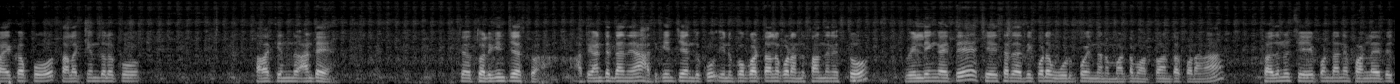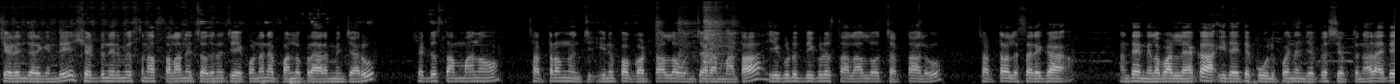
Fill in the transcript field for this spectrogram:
పైకప్పు తలకిందులకు తలకింద అంటే తొలగించేసుకో అతి అంటే దాన్ని అతికించేందుకు ఇనుప గొట్టాలను కూడా అనుసంధానిస్తూ వెల్డింగ్ అయితే చేశారు. అది కూడా ఊడిపోయిందనమాట మొత్తం అంతా కూడా చదును చేయకుండానే పనులు అయితే చేయడం జరిగింది. షెడ్ నిర్మిస్తున్న స్థలాన్ని చదును చేయకుండానే పనులు ప్రారంభించారు. షెడ్డు స్తంభాలను చట్టం నుంచి ఇనుప గొట్టాల్లో ఉంచారన్నమాట. ఎగుడు దిగుడు స్థలాల్లో చట్టాలు చట్టాలు సరిగా అంటే నిలబడలేక ఇదైతే కూలిపోయిందని చెప్పేసి చెప్తున్నారు. అయితే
